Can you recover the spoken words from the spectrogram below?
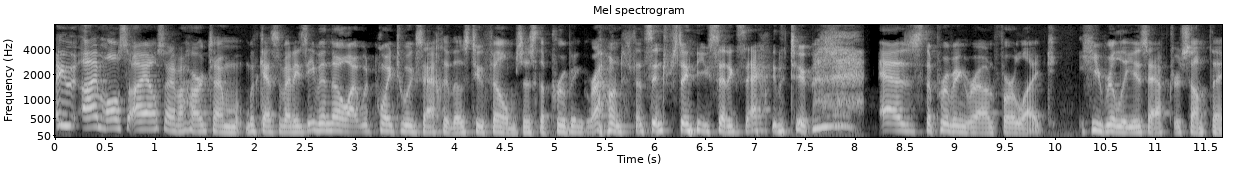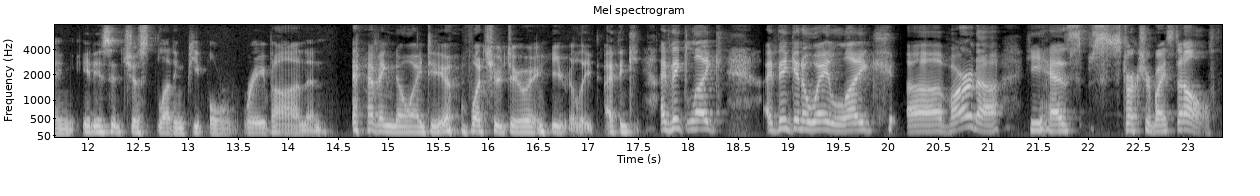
I, am also I also have a hard time with Cassavetes, even though I would point to exactly those two films as the proving ground. That's interesting that you said exactly the two as the proving ground for like he really is after something. It isn't just letting people rave on and having no idea of what you're doing. He really, I think, I think like, I think in a way like uh, Varda, he has structure by stealth.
